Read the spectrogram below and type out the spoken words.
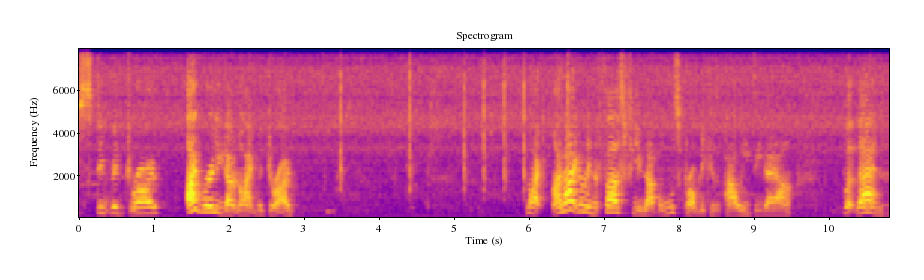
Stupid Drow. I really don't like the Drow. Like, I like them in the first few levels, probably because of how easy they are. But then,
